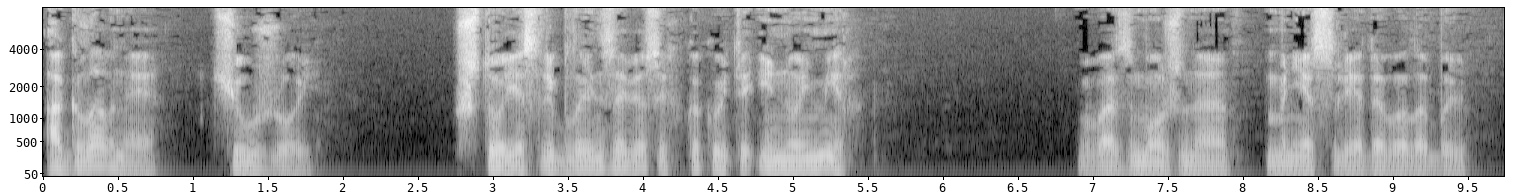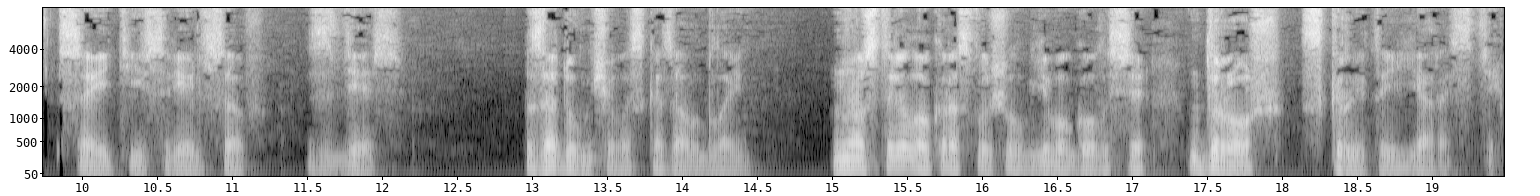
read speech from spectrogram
а главное — чужой. Что, если Блейн завез их в какой-то иной мир? Возможно, мне следовало бы сойти с рельсов здесь, — задумчиво сказал Блейн. Но стрелок расслышал в его голосе дрожь скрытой ярости.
